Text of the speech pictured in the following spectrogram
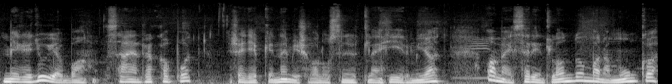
Még egy újabban szányra kapott, és egyébként nem is valószínűtlen hír miatt, amely szerint Londonban a munka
